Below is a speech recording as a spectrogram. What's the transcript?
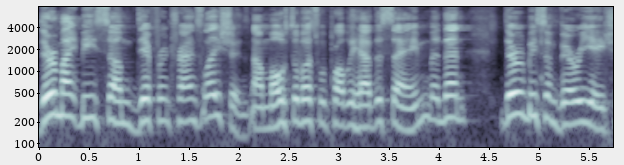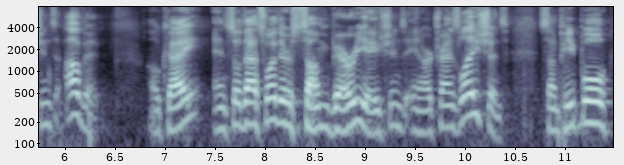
there might be some different translations. Now, most of us would probably have the same, and then there would be some variations of it. Okay? And so that's why there's some variations in our translations. Some people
